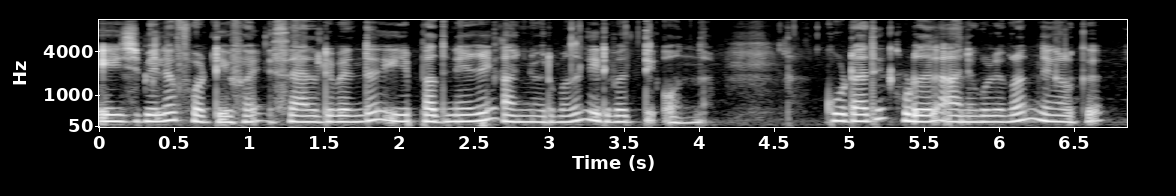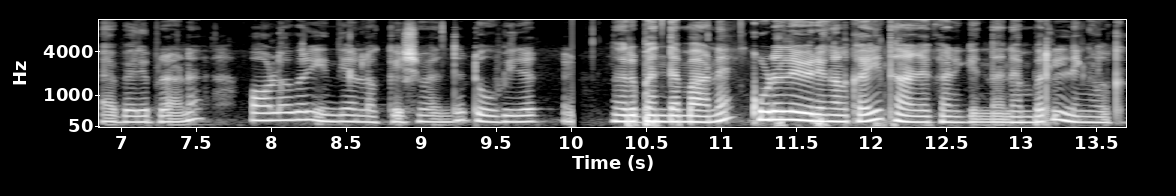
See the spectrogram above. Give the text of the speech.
Age below forty five salary വരുന്നത് ഈ പതിനേഴ് അഞ്ഞൂറ് മുതൽ ഇരുപത്തി ഒന്ന് കൂടാതെ കൂടുതൽ ആനുകൂല്യങ്ങളും നിങ്ങൾക്ക് അവൈലബിൾ ആണ്. ഓൾ ഓവർ ഇന്ത്യൻ ലൊക്കേഷൻ വരുന്നത് ടു വീലർ നിർബന്ധമാണ്. കൂടുതൽ വിവരങ്ങൾക്കായി താഴെ കാണിക്കുന്ന നമ്പറിൽ നിങ്ങൾക്ക്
